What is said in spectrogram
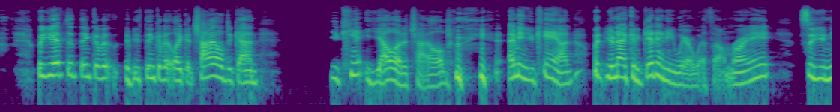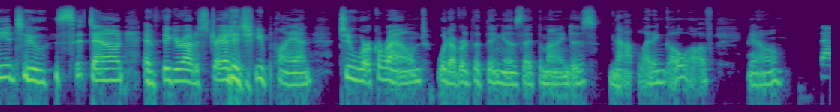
but you have to think of it. If you think of it like a child again, you can't yell at a child. I mean, you can, but you're not going to get anywhere with them, right? So you need to sit down and figure out a strategy plan to work around whatever the thing is that the mind is not letting go of, you know. That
